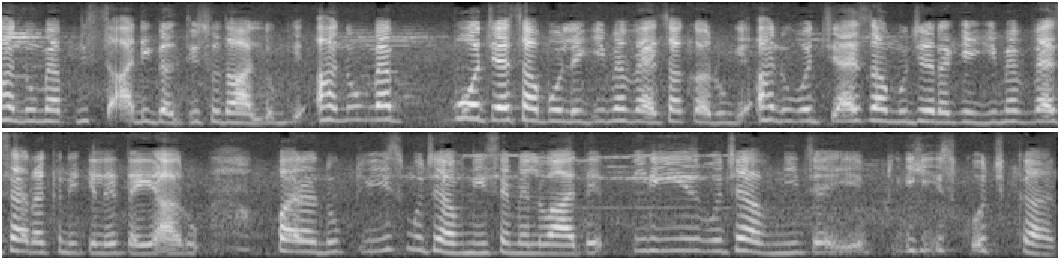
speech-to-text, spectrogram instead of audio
अनु, मैं अपनी सारी गलती सुधार लूँगी। अनु, मैं वो जैसा बोलेगी, मैं वैसा करूँगी। अनु, वो जैसा मुझे रखेगी, मैं वैसा रखने के लिए तैयार हूँ। पर अनु प्लीज़ मुझे अवनी से मिलवा दे। प्लीज़ मुझे अवनी चाहिए। प्लीज़ कुछ कर।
